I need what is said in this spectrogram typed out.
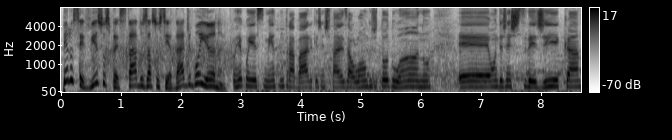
pelos serviços prestados à sociedade goiana. O reconhecimento no trabalho que a gente faz ao longo de todo o ano, é, onde a gente se dedica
